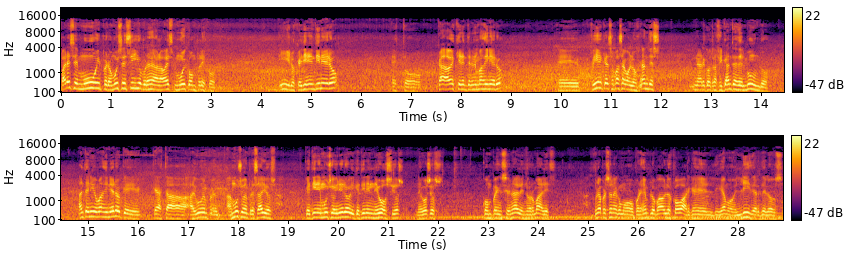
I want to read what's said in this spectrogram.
parece muy, pero muy sencillo, pero es a la vez muy complejo. Y los que tienen dinero, esto, cada vez quieren tener más dinero. Eh, fíjense que eso pasa con los grandes narcotraficantes del mundo. Han tenido más dinero que, que hasta algún, a muchos empresarios que tienen mucho dinero y que tienen negocios, negocios convencionales, normales. Una persona como, por ejemplo, Pablo Escobar, que es el, digamos, el líder de los...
